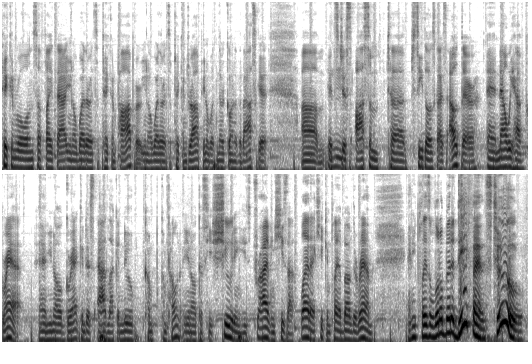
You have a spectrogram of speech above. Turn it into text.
pick and roll and stuff like that. You know, whether it's a pick and pop or you know whether it's a pick and drop. You know, with Nurk going to the basket. Um, it's just awesome to see those guys out there. And now we have Grant, and you know Grant can just add like a new com- component. You know, because he's shooting, he's driving, he's athletic, he can play above the rim, and he plays a little bit of defense too.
